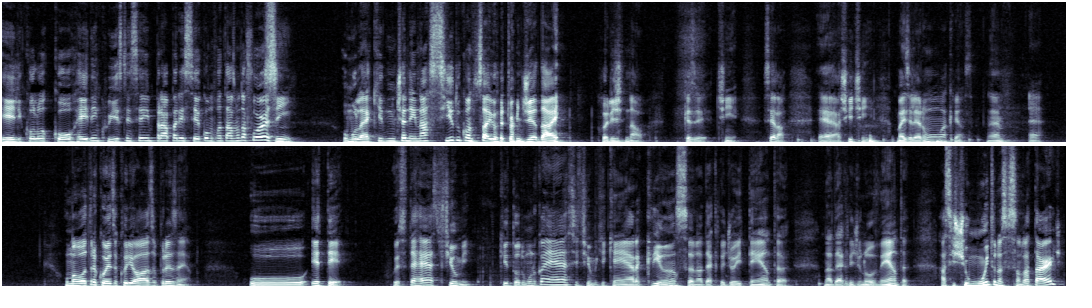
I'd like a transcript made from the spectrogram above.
ele colocou o Hayden Christensen para aparecer como Fantasma da Força. Sim. O moleque não tinha nem nascido quando saiu o Retorno de Jedi original. Quer dizer, tinha. Sei lá. É, acho que tinha. Mas ele era uma criança, né? É. Uma outra coisa curiosa, por exemplo. O ET. O Extraterrestre, filme que todo mundo conhece, filme que quem era criança na década de 80, na década de 90, assistiu muito na sessão da tarde.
